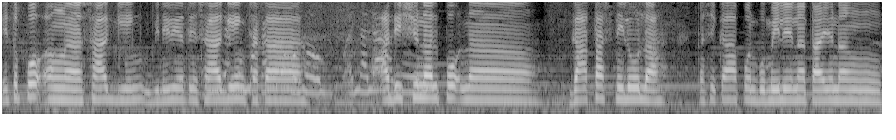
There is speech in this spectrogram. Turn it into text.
Ito po ang ah, saging, binili natin saging tsaka additional po na gatas ni Lola kasi kahapon bumili na tayo ng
